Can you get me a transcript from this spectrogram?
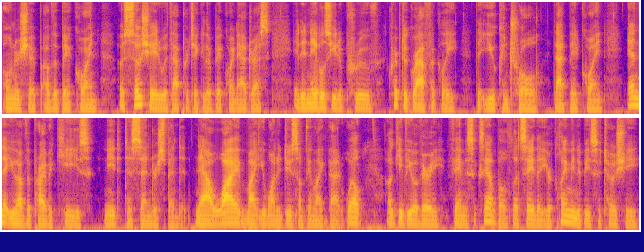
ownership of the Bitcoin associated with that particular Bitcoin address. It enables you to prove cryptographically that you control that Bitcoin and that you have the private keys needed to send or spend it. Now, why might you want to do something like that? Well, I'll give you a very famous example. Let's say that you're claiming to be Satoshi.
